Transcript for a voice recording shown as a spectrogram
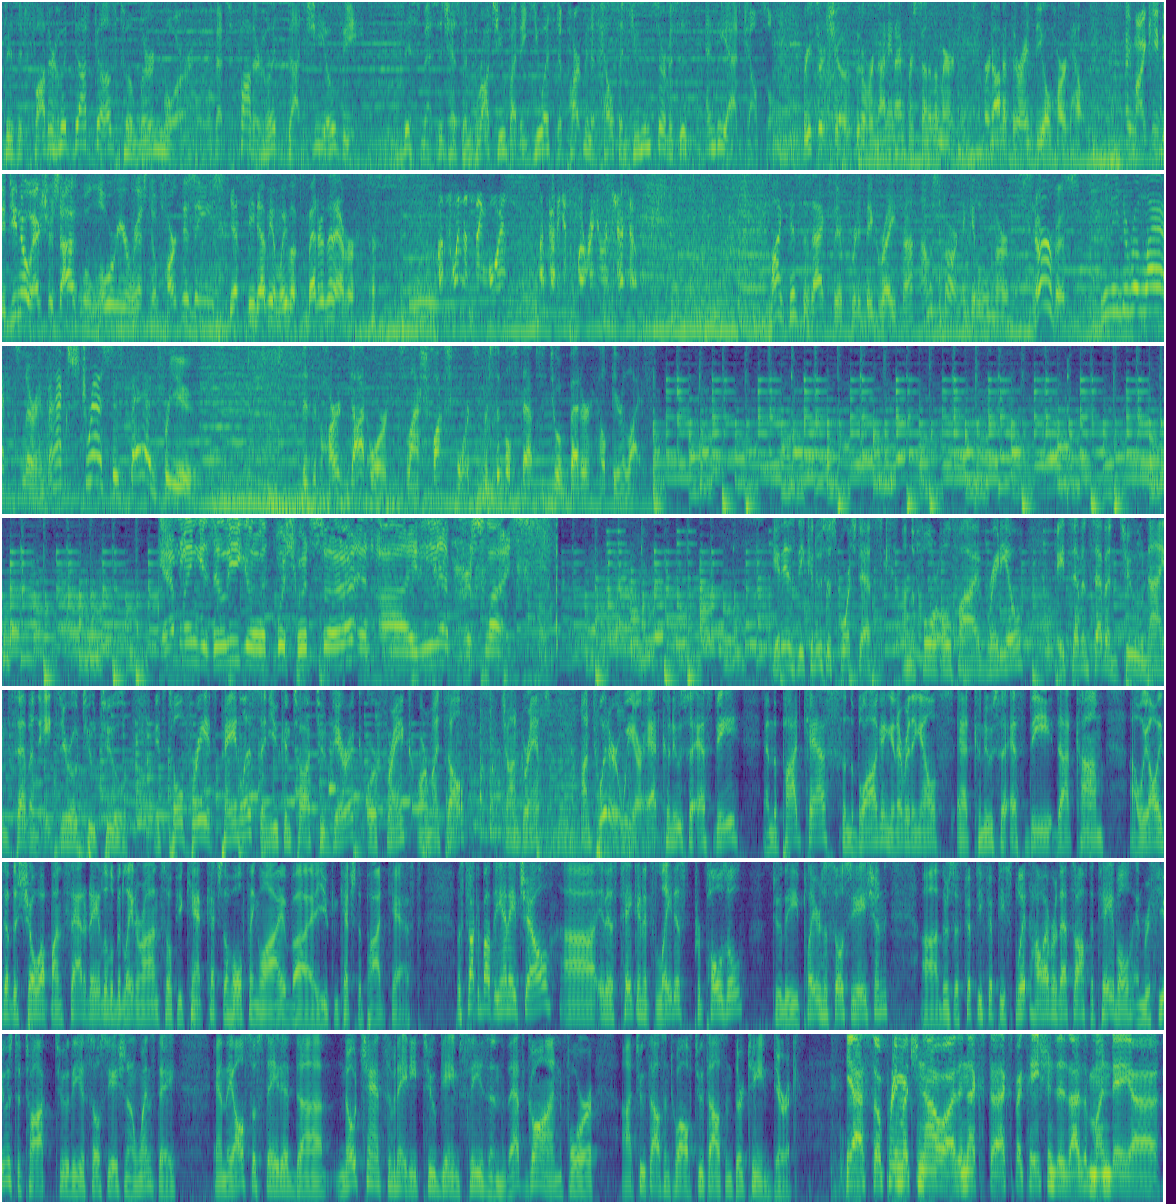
Visit fatherhood.gov to learn more. That's fatherhood.gov. This message has been brought to you by the U.S. Department of Health and Human Services and the Ad Council. Research shows that over 99% of Americans are not at their ideal heart health. Hey, Mikey, did you know exercise will lower your risk of heart disease? Yes, DW, and we look better than ever. Let's win this thing, boys. I've got to get to my regular checkup. Mike, this is actually a pretty big race. I, am starting to get a little nervous. Nervous? You need to relax, Larry Max. Stress is bad for you. Visit heart.org slash Fox Sports for simple steps to a better, healthier life. Gambling is illegal at Bushwood, sir, and I never slice. It is the Canusa Sports Desk on the 405 radio, 877 297 8022. It's toll free, it's painless, and you can talk to Derek or Frank or myself, John Grant. On Twitter, we are at Canusa SD, and the podcasts and the blogging and everything else at canusasd.com. Uh, we always have the show up on Saturday a little bit later on, so if you can't catch the whole thing live, uh, you can catch the podcast. Let's talk about the NHL. Uh, it has taken its latest proposal to the Players Association. Uh, there's a 50 50 split. However, that's off the table and refused to talk to the association on Wednesday. And they also stated uh, no chance of an 82 game season. That's gone for 2012 2013, Derek. Yeah, so pretty much now uh, the next uh, expectations is as of Monday uh,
